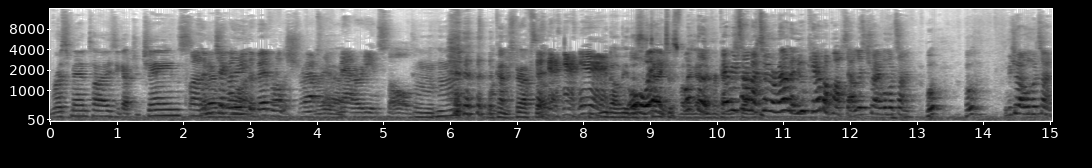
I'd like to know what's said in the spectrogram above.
wristband ties. You got your chains. Hold let me check underneath the bed for all the straps Oh, that. Matt already installed. Mm-hmm. what kind of straps? Though? you know me, this oh, is wait. Texas, but I what got the? different kind Every of time I turn around, a new camera pops out. Let's try it one more time. Whoop, whoop. Let me try it one more time.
